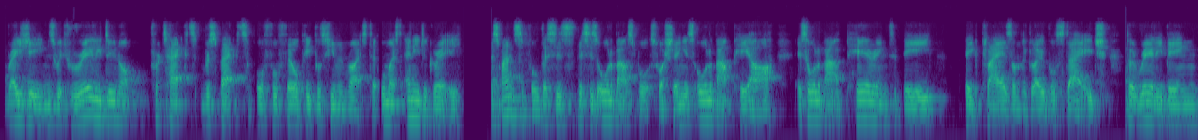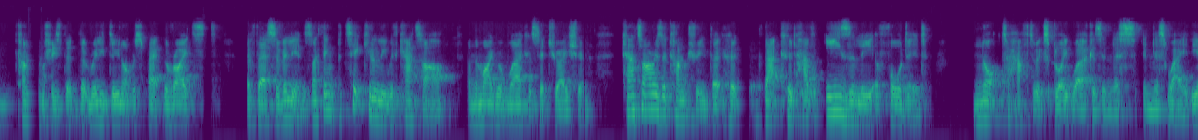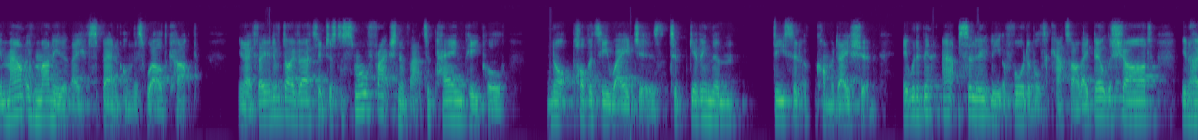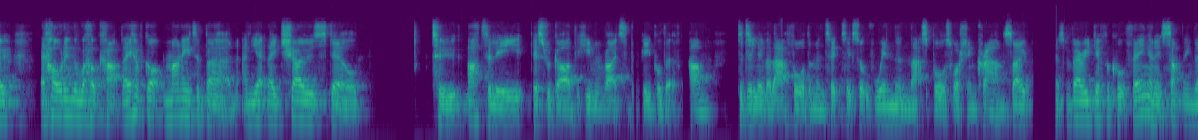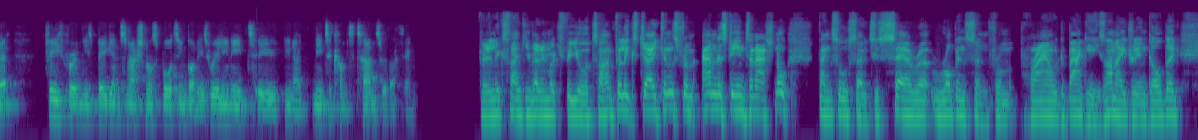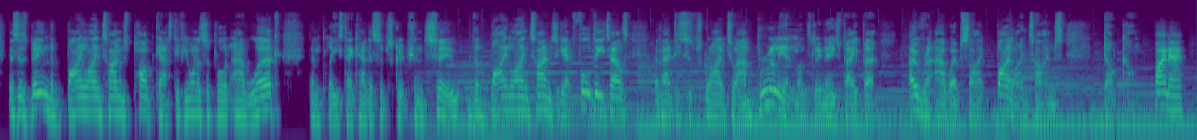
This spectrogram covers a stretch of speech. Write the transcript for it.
regimes which really do not protect, respect, or fulfill people's human rights to almost any degree It's fanciful. This is this is all about sports washing. It's all about PR. It's all about appearing to be big players on the global stage, but really being countries that, that really do not respect the rights of their civilians. I think, particularly with Qatar and the migrant worker situation, Qatar is a country that, that could have easily afforded not to have to exploit workers in this in this way. The amount of money that they have spent on this World Cup, you know, if they'd have diverted just a small fraction of that to paying people not poverty wages, to giving them decent accommodation, it would have been absolutely affordable to Qatar. They built the Shard, you know, they're holding the World Cup. They have got money to burn, and yet they chose still to utterly disregard the human rights of the people that have come to deliver that for them and to, to sort of win them that sports washing crown. So it's a very difficult thing, and it's something that FIFA and these big international sporting bodies really need to, you know, need to come to terms with. I think. Felix, thank you very much for your time. Felix Jakens from Amnesty International. Thanks also to Sarah Robinson from Proud Baggies. I'm Adrian Goldberg. This has been the Byline Times podcast. If you want to support our work, then please take out a subscription to the Byline Times to get full details of how to subscribe to our brilliant monthly newspaper over at our website, bylinetimes.com. Bye now.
